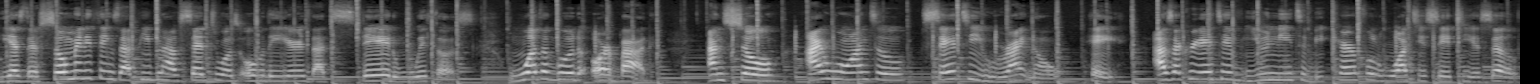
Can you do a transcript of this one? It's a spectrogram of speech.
Yes, there's so many things that people have said to us over the years that stayed with us, whether good or bad. And so I want to say to you right now hey, as a creative, you need to be careful what you say to yourself.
